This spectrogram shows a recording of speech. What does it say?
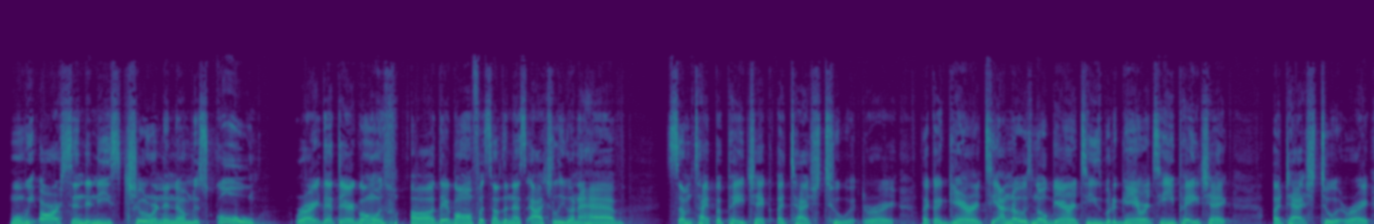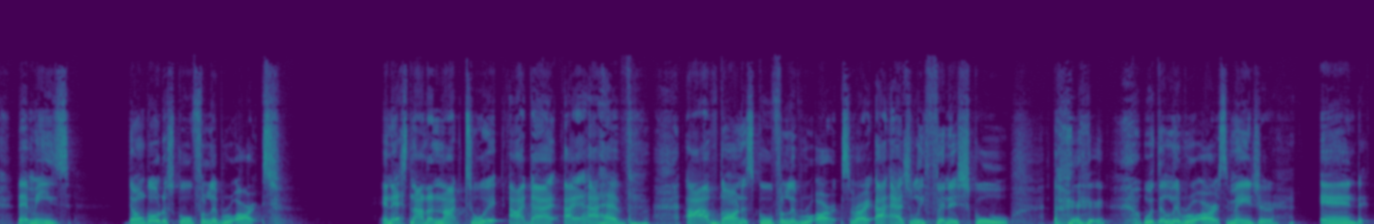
when we are sending these children and them to school, right? That they're going uh they're going for something that's actually gonna have some type of paycheck attached to it, right? Like a guarantee. I know it's no guarantees, but a guaranteed paycheck attached to it, right? That means don't go to school for liberal arts. And that's not a knock to it. I got I, I have I've gone to school for liberal arts, right? I actually finished school with a liberal arts major. And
